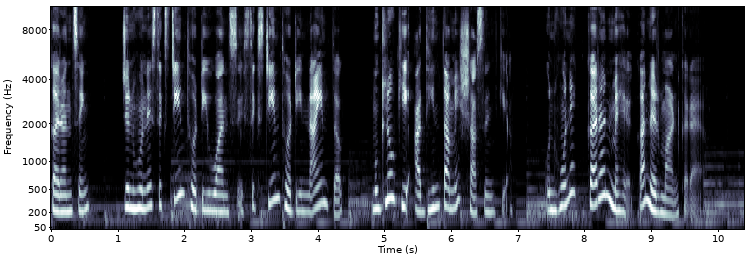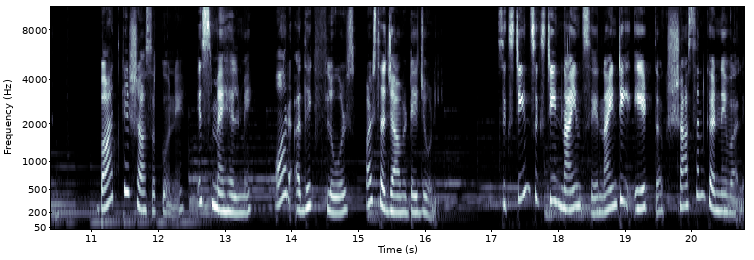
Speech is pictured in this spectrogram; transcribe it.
करण सिंह, जिन्होंने 1631 से 1639 तक मुगलों की अधीनता में शासन किया, उन्होंने करण महल का निर्माण कराया। बाद के शासकों ने इस महल में और अधिक फ्लोर्स और सजावटें जोड़ी। 1669 से 98 तक शासन करने वाले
